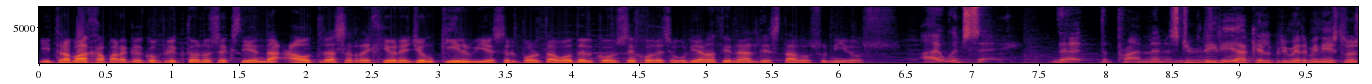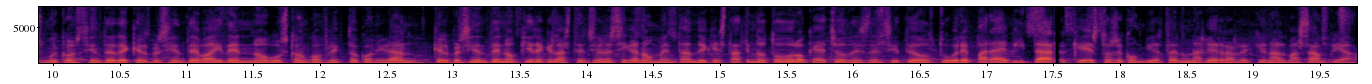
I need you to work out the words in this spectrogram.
y trabaja para que el conflicto no se extienda a otras regiones. John Kirby es el portavoz del Consejo de Seguridad Nacional de Estados Unidos. Diría que el primer ministro es muy consciente de que el presidente Biden no busca un conflicto con Irán, que el presidente no quiere que las tensiones sigan aumentando y que está haciendo todo lo que ha hecho desde el 7 de octubre para evitar que esto se convierta en una guerra regional más amplia.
